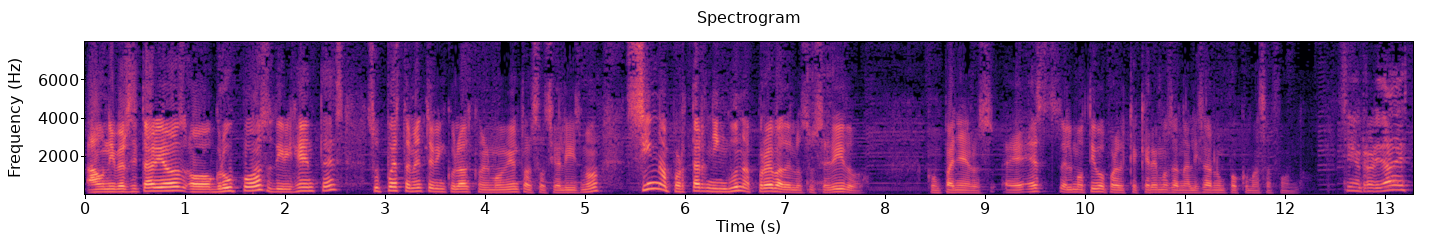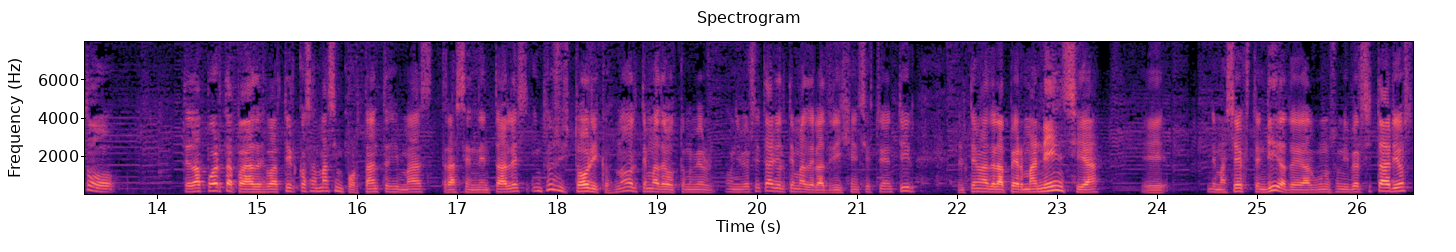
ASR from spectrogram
a universitarios o grupos dirigentes supuestamente vinculados con el movimiento al socialismo, sin aportar ninguna prueba de lo sucedido, compañeros. Eh, es el motivo por el que queremos analizarlo un poco más a fondo. Sí, en realidad esto te da puerta para debatir cosas más importantes y más trascendentales, incluso históricos, ¿no? El tema de la autonomía universitaria, el tema de la dirigencia estudiantil, el tema de la permanencia eh, demasiado extendida de algunos universitarios,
